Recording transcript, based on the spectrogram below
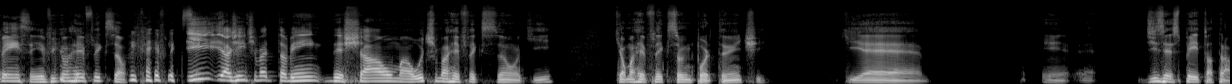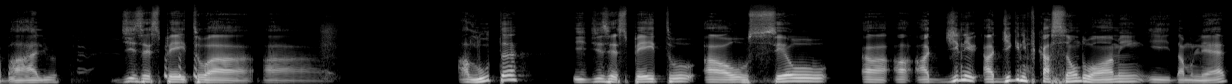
Pensem, fica uma reflexão. Fica a reflexão. E a gente vai também deixar uma última reflexão aqui, que é uma reflexão importante, que é, é- é desrespeito a trabalho, desrespeito a, a, a luta e desrespeito ao seu a, a, a digni- a dignificação do homem e da mulher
